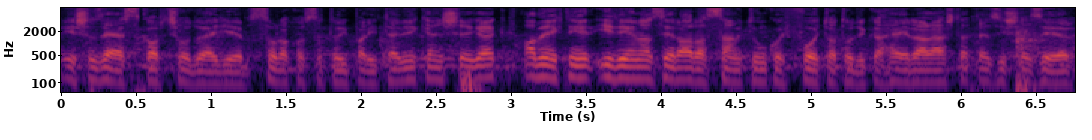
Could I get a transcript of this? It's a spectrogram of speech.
és az ehhez kapcsolódó egyéb szórakoztatóipari tevékenységek, amelyeknél idén azért arra számítunk, hogy folytatódik a helyreállás, tehát ez is azért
